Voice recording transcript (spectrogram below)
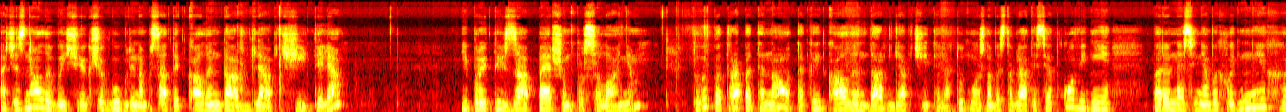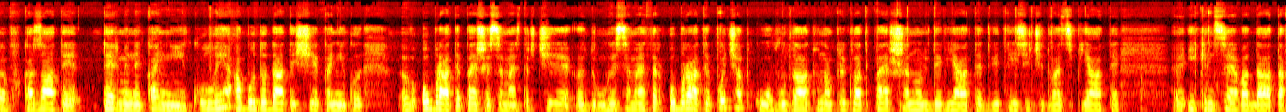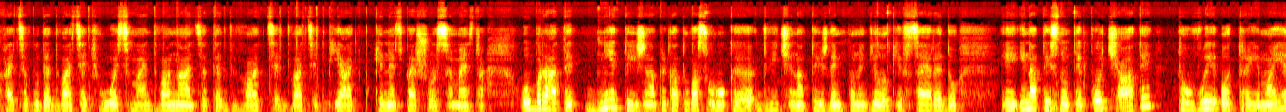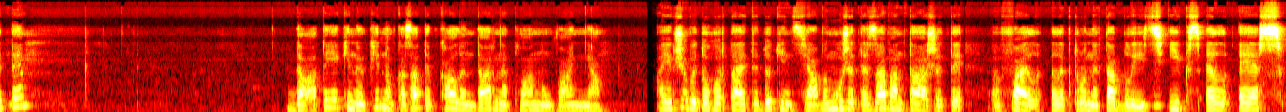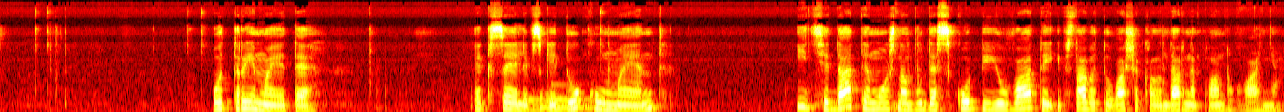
А чи знали ви, що якщо в Google написати календар для вчителя і пройти за першим посиланням, то ви потрапите на отакий календар для вчителя. Тут можна виставляти святкові дні, перенесення виходних, вказати терміни канікули або додати ще канікули, е, обрати перший семестр чи другий семестр, обрати початкову дату, наприклад, 1.09.2025 е, і кінцева дата, хай це буде 28, 12, 20, 25, кінець першого семестра. Обрати дні тижня, наприклад, у вас уроки двічі на тиждень, понеділок і в середу, і і натиснути Почати, то ви отримаєте дати, які необхідно вказати в календарне планування. А якщо ви догортаєте до кінця, ви можете завантажити е, файл електронних таблиць XLS, отримаєте екселівський документ, і ці дати можна буде скопіювати і вставити у ваше календарне планування.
